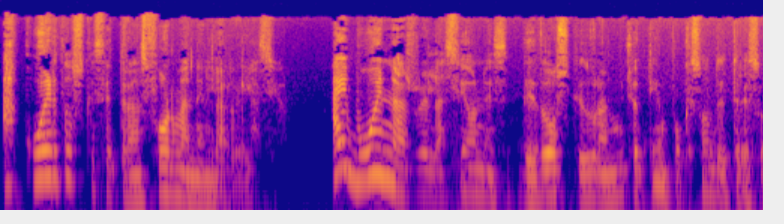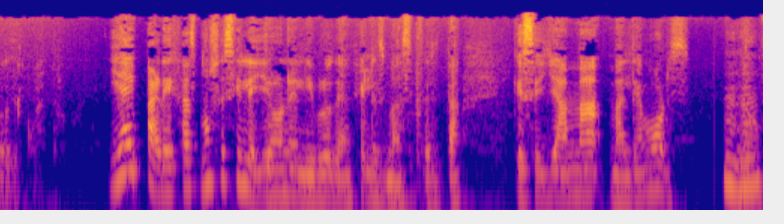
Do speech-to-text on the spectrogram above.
acuerdos que se transforman en la relación. Hay buenas relaciones de dos que duran mucho tiempo, que son de tres o de cuatro. Y hay parejas, no sé si leyeron el libro de Ángeles Mastreta, que se llama Mal de Amores. no,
